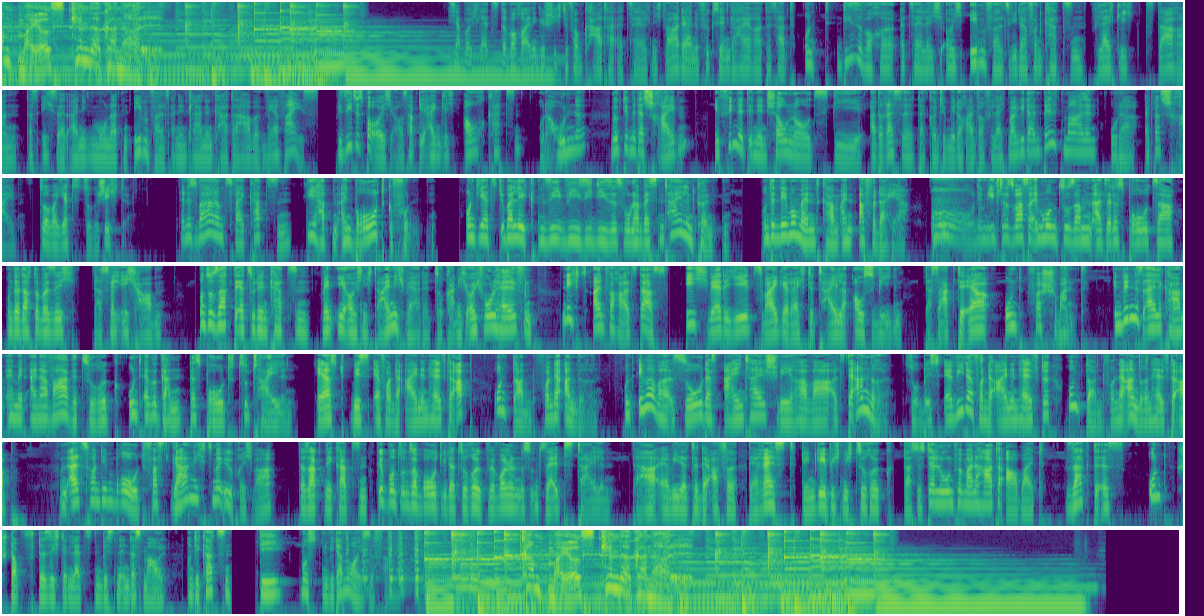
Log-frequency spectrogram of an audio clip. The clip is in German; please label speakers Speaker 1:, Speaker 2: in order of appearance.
Speaker 1: Kampmeyers Kinderkanal.
Speaker 2: Ich habe euch letzte Woche eine Geschichte vom Kater erzählt, nicht wahr? Der eine Füchsin geheiratet hat. Und diese Woche erzähle ich euch ebenfalls wieder von Katzen. Vielleicht liegt es daran, dass ich seit einigen Monaten ebenfalls einen kleinen Kater habe. Wer weiß? Wie sieht es bei euch aus? Habt ihr eigentlich auch Katzen oder Hunde? Mögt ihr mir das schreiben? Ihr findet in den Show Notes die Adresse, da könnt ihr mir doch einfach vielleicht mal wieder ein Bild malen oder etwas schreiben. So, aber jetzt zur Geschichte. Denn es waren zwei Katzen, die hatten ein Brot gefunden. Und jetzt überlegten sie, wie sie dieses wohl am besten teilen könnten. Und in dem Moment kam ein Affe daher. Oh, dem lief das Wasser im Mund zusammen, als er das Brot sah, und er dachte bei sich, das will ich haben. Und so sagte er zu den Katzen, wenn ihr euch nicht einig werdet, so kann ich euch wohl helfen. Nichts einfacher als das. Ich werde je zwei gerechte Teile auswiegen. Das sagte er und verschwand. In Windeseile kam er mit einer Waage zurück und er begann, das Brot zu teilen. Erst biss er von der einen Hälfte ab und dann von der anderen. Und immer war es so, dass ein Teil schwerer war als der andere. So biss er wieder von der einen Hälfte und dann von der anderen Hälfte ab. Und als von dem Brot fast gar nichts mehr übrig war, da sagten die Katzen, Gib uns unser Brot wieder zurück, wir wollen es uns selbst teilen. Da erwiderte der Affe, der Rest, den gebe ich nicht zurück, das ist der Lohn für meine harte Arbeit, sagte es und stopfte sich den letzten Bissen in das Maul. Und die Katzen, die mussten wieder Mäuse fangen.
Speaker 1: Kampmeyers Kinderkanal.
